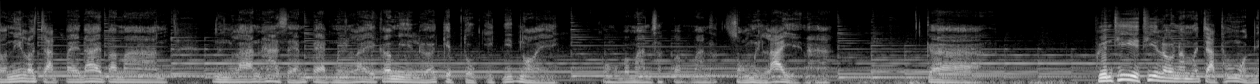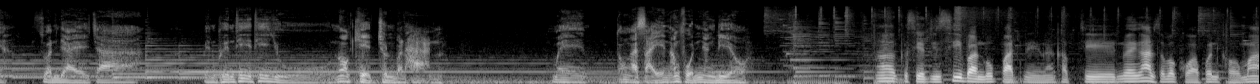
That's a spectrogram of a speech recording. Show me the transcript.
ตอนนี้เราจัดไปได้ประมาณ 1ล้าน5แสน8หมื่นไร่ก็มีเหลือเก็บตกอีกนิดหน่อยคงประมาณสักประมาณสัก20,000ไร่นะฮะก็พื้นที่ที่เรานำมาจัดทั้งหมดเนี่ยส่วนใหญ่จะเป็นพื้นที่ที่อยู่นอกเขตชนประทาน ไม่ต้องอาศัยน้ำฝนอย่างเดียวเกษตรอินทรีย์บ้านบุปัดนี่นะครับที่หน่วยงานสปกเพิ่นเขามา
